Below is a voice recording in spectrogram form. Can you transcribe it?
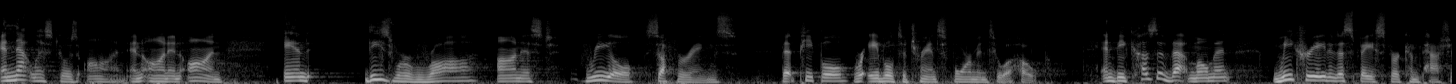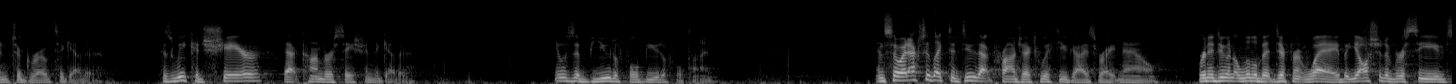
And that list goes on and on and on. And these were raw, honest, real sufferings that people were able to transform into a hope. And because of that moment, we created a space for compassion to grow together because we could share that conversation together. It was a beautiful, beautiful time. And so I'd actually like to do that project with you guys right now. We're going to do it in a little bit different way, but y'all should have received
